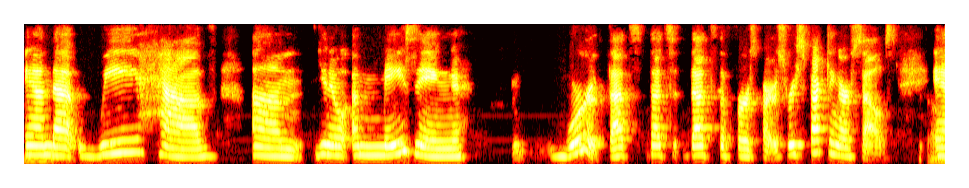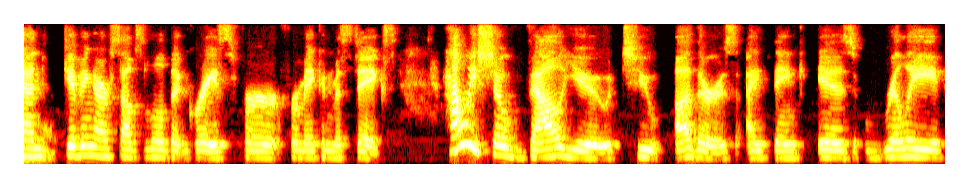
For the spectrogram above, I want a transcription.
and that we have um, you know amazing worth that's that's that's the first part is respecting ourselves and giving ourselves a little bit grace for for making mistakes. How we show value to others i think is really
